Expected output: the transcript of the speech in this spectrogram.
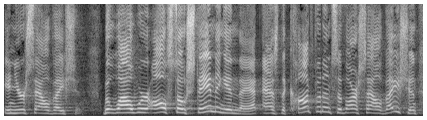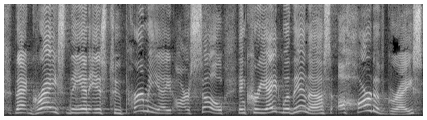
in your salvation. But while we're also standing in that as the confidence of our salvation, that grace then is to permeate our soul and create within us a heart of grace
